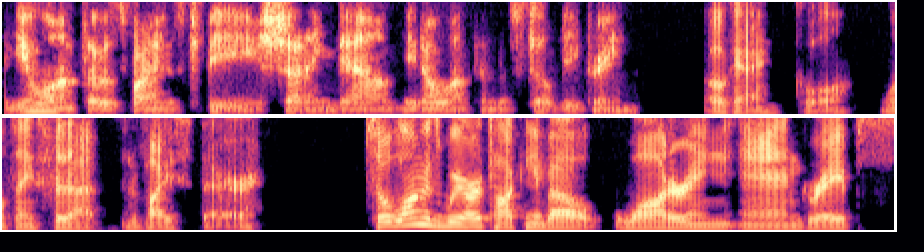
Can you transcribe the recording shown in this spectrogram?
you want those vines to be shutting down. You don't want them to still be green. Okay, cool. Well, thanks for that advice there. So long as we are talking about watering and grapes,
